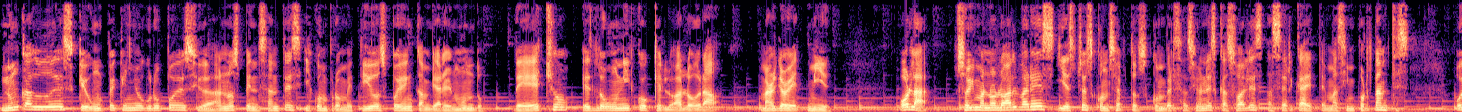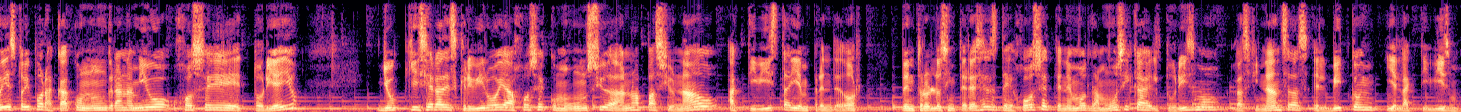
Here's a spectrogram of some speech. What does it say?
Nunca dudes que un pequeño grupo de ciudadanos pensantes y comprometidos pueden cambiar el mundo. De hecho, es lo único que lo ha logrado. Margaret Mead. Hola, soy Manolo Álvarez y esto es Conceptos, conversaciones casuales acerca de temas importantes. Hoy estoy por acá con un gran amigo, José Toriello. Yo quisiera describir hoy a José como un ciudadano apasionado, activista y emprendedor. Dentro de los intereses de José tenemos la música, el turismo, las finanzas, el Bitcoin y el activismo.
